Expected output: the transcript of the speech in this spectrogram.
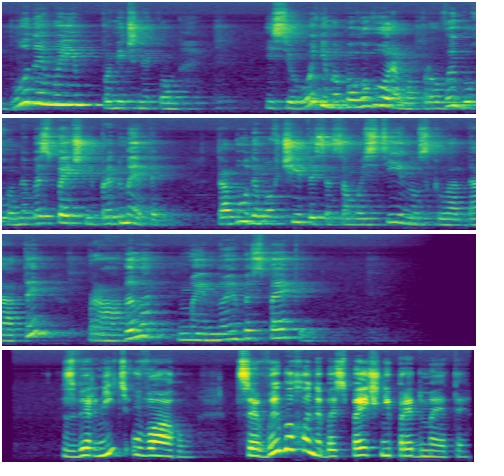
буде моїм помічником. І сьогодні ми поговоримо про вибухонебезпечні предмети та будемо вчитися самостійно складати правила минної безпеки. Зверніть увагу, це вибухонебезпечні предмети.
